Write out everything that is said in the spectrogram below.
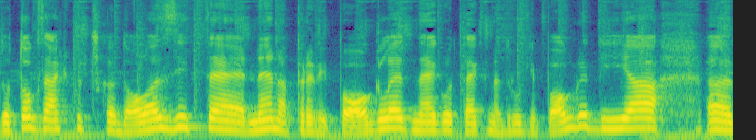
do tog zaključka dolazite ne na prvi pogled, nego tek na drugi pogled i ja e,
